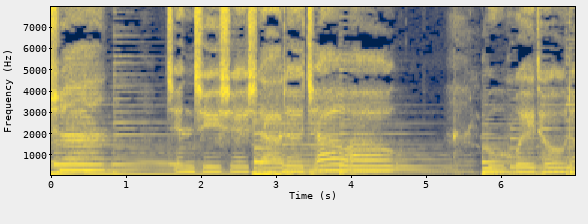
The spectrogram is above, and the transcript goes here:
转身，捡起写下的骄傲，不回头的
